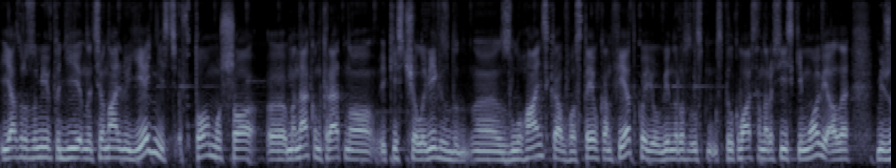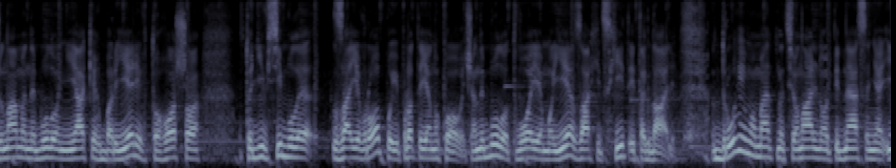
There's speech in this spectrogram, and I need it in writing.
Я зрозумів тоді національну єдність в тому, що е, мене конкретно якийсь чоловік з, е, з Луганська вгостив конфеткою. Він роз, спілкувався на російській мові, але між нами не було ніяких бар'єрів, того що тоді всі були за Європу і проти Януковича. Не було твоє, моє, захід, схід і так далі. Другий момент національного піднесення і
